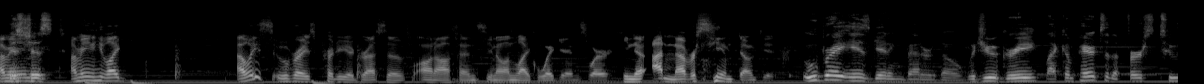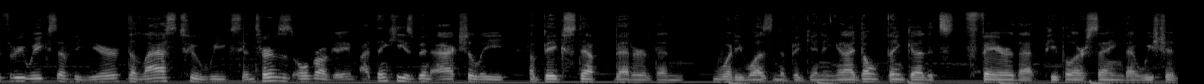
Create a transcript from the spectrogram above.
I mean, it's just I mean, he like at least Oubre is pretty aggressive on offense, you know, unlike Wiggins, where he ne- I never see him dunk it. Oubre is getting better though. Would you agree? Like compared to the first two, three weeks of the year, the last two weeks, in terms of his overall game, I think he's been actually a big step better than what he was in the beginning. And I don't think that it's fair that people are saying that we should,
